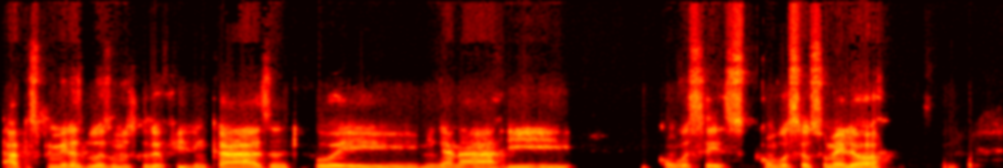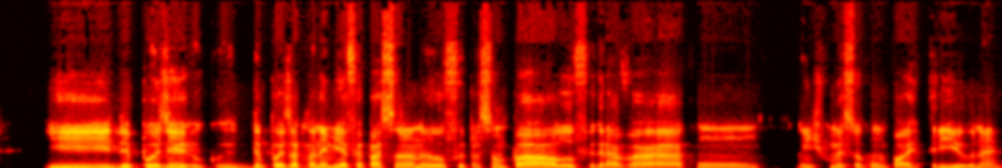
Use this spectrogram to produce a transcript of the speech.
as primeiras duas músicas eu fiz em casa, que foi Me Enganar e Com Vocês, Com Você Eu Sou Melhor. E depois, depois a pandemia foi passando, eu fui para São Paulo, fui gravar com. A gente começou com um Power Trio, né?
